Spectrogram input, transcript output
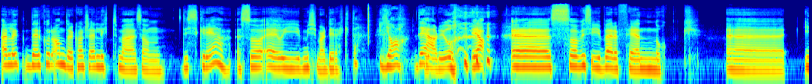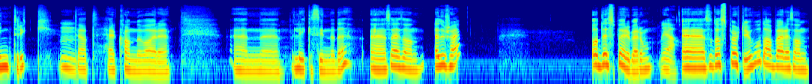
Eller der hvor andre kanskje er litt mer sånn diskré, så er jo jeg mye mer direkte. Ja, det er du jo. Ja, eh, så hvis jeg bare får nok eh, inntrykk Mm. til at her kan det være en eh, likesinnede, eh, så er jeg sånn Er du skeiv? Og det spør jeg bare om. Ja. Eh, så da spurte jo hun da bare sånn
